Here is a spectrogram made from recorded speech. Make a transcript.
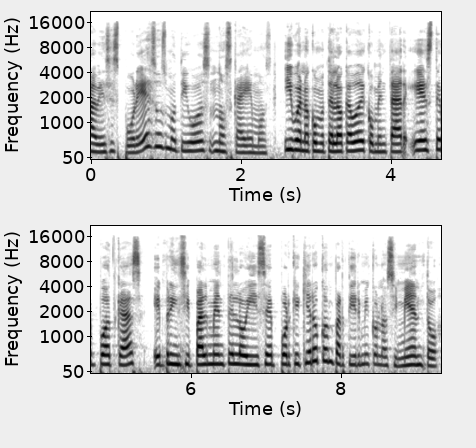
a veces por esos motivos nos caemos. Y bueno, como te lo acabo de comentar, este podcast eh, principalmente lo hice porque quiero compartir mi conocimiento,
